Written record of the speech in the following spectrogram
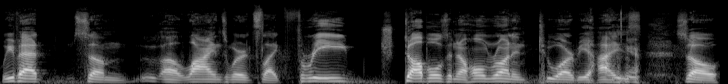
we've had some uh, lines where it's like three doubles and a home run and two RBIs. So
